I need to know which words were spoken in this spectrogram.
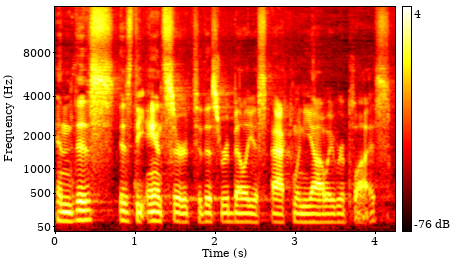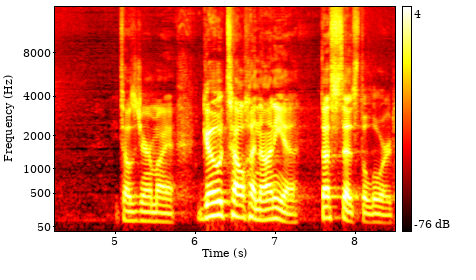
And this is the answer to this rebellious act when Yahweh replies. He tells Jeremiah, Go tell Hananiah, thus says the Lord.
